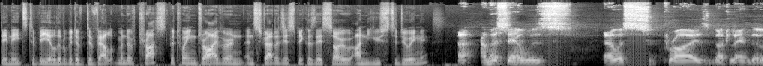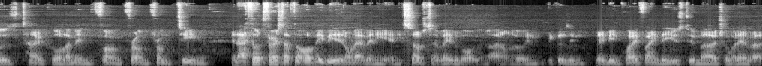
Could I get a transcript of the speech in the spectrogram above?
There needs to be a little bit of development of trust between driver and, and strategist because they're so unused to doing this. Uh, I must say, I was I was surprised about Lando's tire call. I mean, from from from the team, and I thought first, I thought, oh, maybe they don't have any any softs available. You know, I don't know, in, because in, maybe in qualifying they used too much or whatever.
